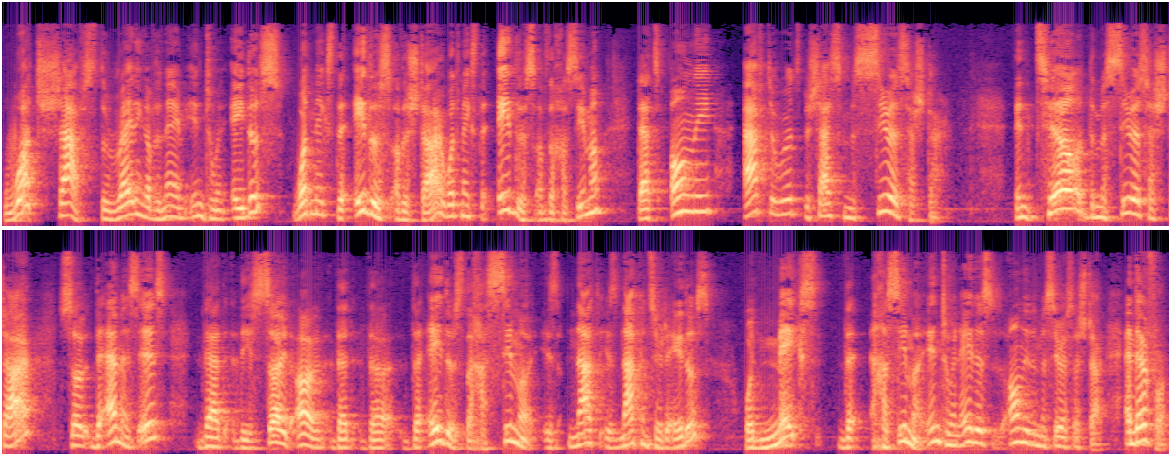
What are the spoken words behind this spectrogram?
what shafts the writing of the name into an edus, what makes the edus of the star, what makes the edus of the chasima, that's only afterwards b'shas mesiras hashtar. Until the mesiras hashtar, so the emes is that the side of that the the edus, the chasima, is not is not considered edus. What makes the chasima into an edus is only the Mesiras Ashtar. And therefore,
